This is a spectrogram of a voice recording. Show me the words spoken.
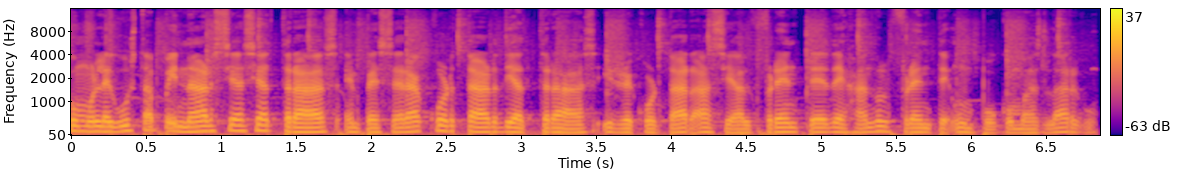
Como le gusta peinarse hacia atrás, empezaré a cortar de atrás y recortar hacia el frente dejando el frente un poco más largo.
